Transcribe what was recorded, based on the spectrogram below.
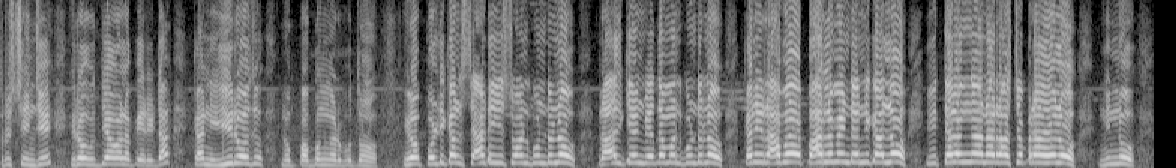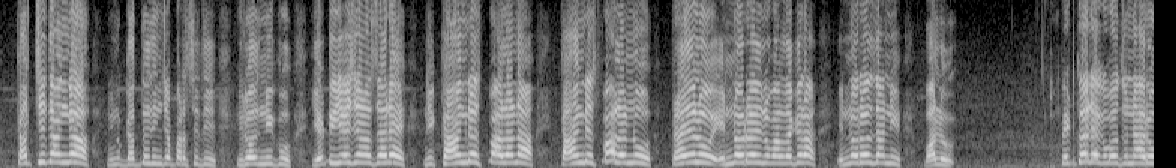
సృష్టించి ఈరోజు ఉద్యోగాల పేరిట. కానీ ఈరోజు నువ్వు పబ్బం గడుపుతున్నావు. ఈరోజు పొలిటికల్ స్ట్రాటజిస్ట్ అనుకుంటున్నావు రాజకీయం చేద్దాం అనుకుంటున్నావు. కానీ రాబోయే పార్లమెంట్ ఎన్నికల్లో ఈ తెలంగాణ రాష్ట్ర ప్రజలు నిన్ను ఖచ్చితంగా నిన్ను గద్దెదించే పరిస్థితి ఈరోజు నీకు ఎటు చేసినా సరే నీ కాంగ్రెస్ పాలన కాంగ్రెస్ పాలనను ప్రజలు ఎన్నో రోజులు వాళ్ళ దగ్గర ఎన్నో రోజులు దాన్ని వాళ్ళు పెట్టుకోలేకపోతున్నారు.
